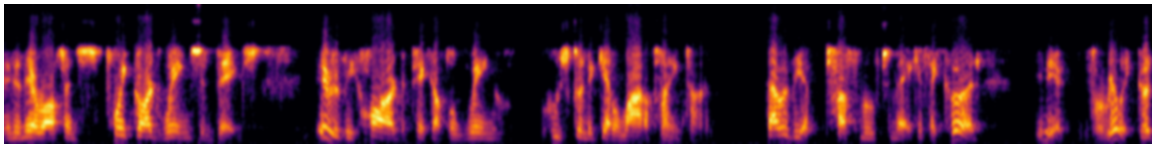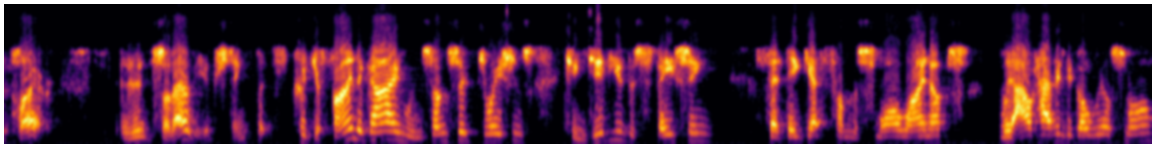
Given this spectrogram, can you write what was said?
and in their offense, point guard, wings, and bigs. It would be hard to pick up a wing who's going to get a lot of playing time that would be a tough move to make. If they could, he'd be a, a really good player. And so that would be interesting. But could you find a guy who, in some situations, can give you the spacing that they get from the small lineups without having to go real small?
